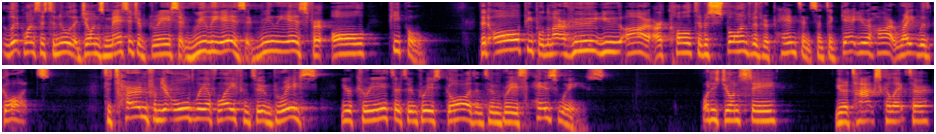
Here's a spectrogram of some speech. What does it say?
Luke wants us to know that John's message of grace, it really is, it really is for all people. That all people, no matter who you are, are called to respond with repentance and to get your heart right with God to turn from your old way of life and to embrace your Creator, to embrace God and to embrace His ways. What does John say? You're a tax collector?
